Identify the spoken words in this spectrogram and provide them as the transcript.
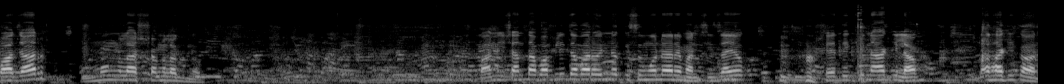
বাজার মোংলা সংলগ্ন। বাণী শান্তা পাবলি তো আবার অন্য কিছু মনে আরে মানসি। যাই হোক, সেদিকে না গেলাম। দাদা কি কন?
